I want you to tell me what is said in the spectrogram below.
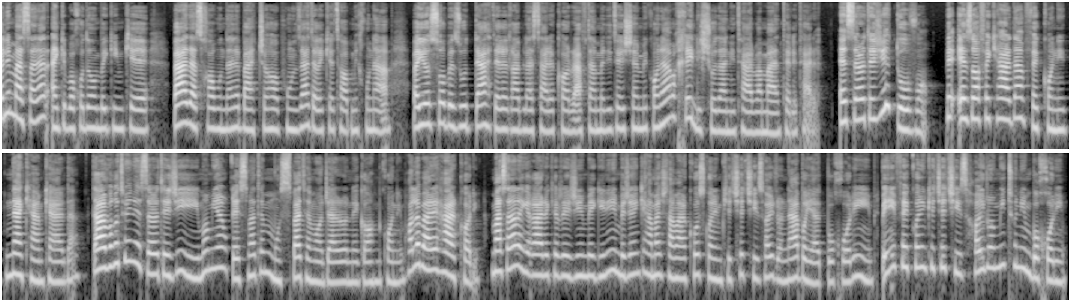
ولی مثلا اگه با خودمون بگیم که بعد از خوابوندن بچه ها 15 دقیقه کتاب می‌خونم و یا صبح زود 10 دقیقه قبل از سر کار رفتم مدیتیشن می‌کنم خیلی شدنی تر و منطقی تره استراتژی دوم. به اضافه کردن فکر کنید نه کم کردن. در واقع تو این استراتژی ما میایم قسمت مثبت ماجرا رو نگاه می‌کنیم. حالا برای هر کاری. مثلا اگه قراره که رژیم بگیریم به جای اینکه همش تمرکز کنیم که چه چیزهایی رو نباید بخوریم به این فکر کنیم که چه چیزهایی رو می‌تونیم بخوریم.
